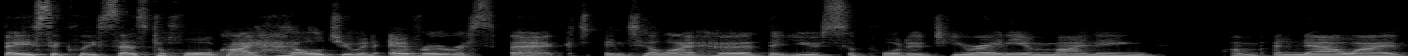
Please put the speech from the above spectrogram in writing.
basically says to Hawke, I held you in every respect until I heard that you supported uranium mining. Um, and now I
